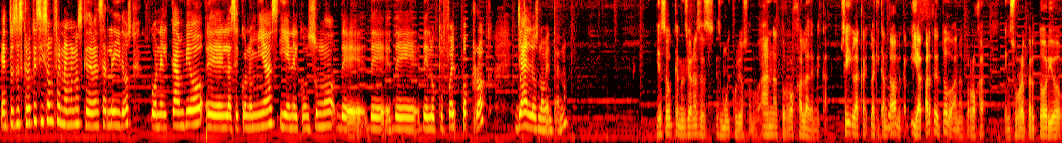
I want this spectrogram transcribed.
Entonces creo que sí son fenómenos que deben ser leídos con el cambio en las economías y en el consumo de, de, lo que fue el pop rock ya en los 90, ¿no? Y eso que mencionas es, es muy curioso, ¿no? Ana Torroja, la de Mecano. Sí, la, la que cantaba Mecano. Y aparte de todo, Ana Torroja en su repertorio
